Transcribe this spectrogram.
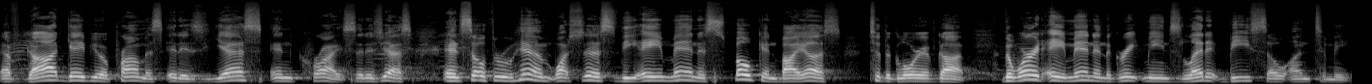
If God gave you a promise, it is yes in Christ. It is yes. And so through Him, watch this, the Amen is spoken by us to the glory of God. The word Amen in the Greek means, let it be so unto me.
